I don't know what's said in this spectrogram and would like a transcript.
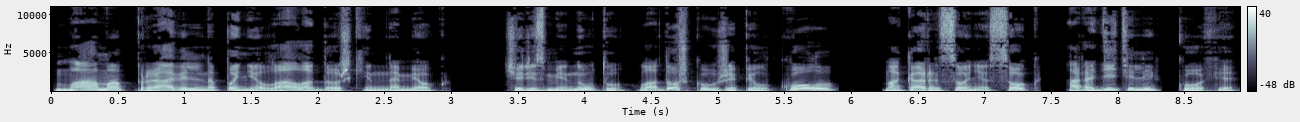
Мама правильно поняла Ладошкин намек. Через минуту Ладошка уже пил колу, Макар и Соня сок, а родители кофе.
